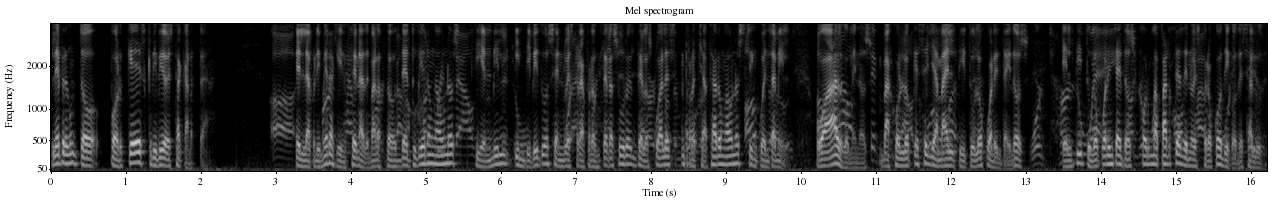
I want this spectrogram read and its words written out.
le preguntó por qué escribió esta carta. En la primera quincena de marzo detuvieron a unos 100.000 individuos en nuestra frontera sur, de los cuales rechazaron a unos 50.000, o a algo menos, bajo lo que se llama el Título 42. El Título 42 forma parte de nuestro Código de Salud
